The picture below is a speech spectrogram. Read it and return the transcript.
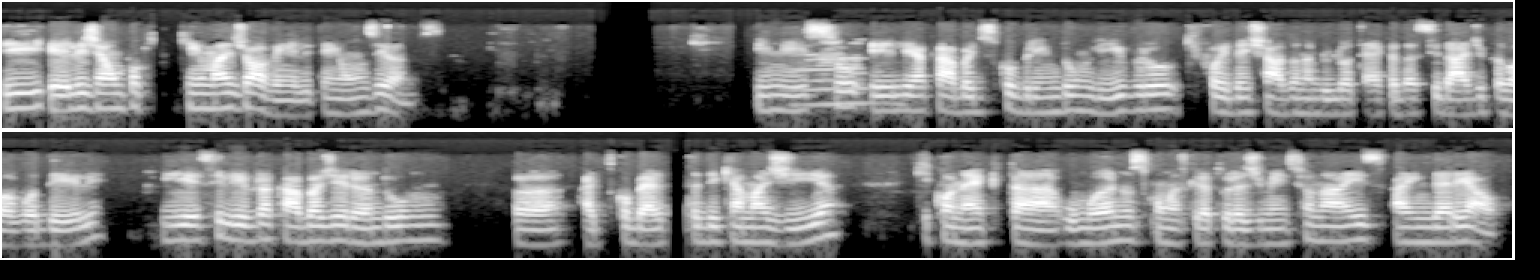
E ele já é um pouquinho mais jovem, ele tem 11 anos. E nisso ah. ele acaba descobrindo um livro que foi deixado na biblioteca da cidade pelo avô dele, e esse livro acaba gerando um, a descoberta de que a magia que conecta humanos com as criaturas dimensionais ainda é real.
